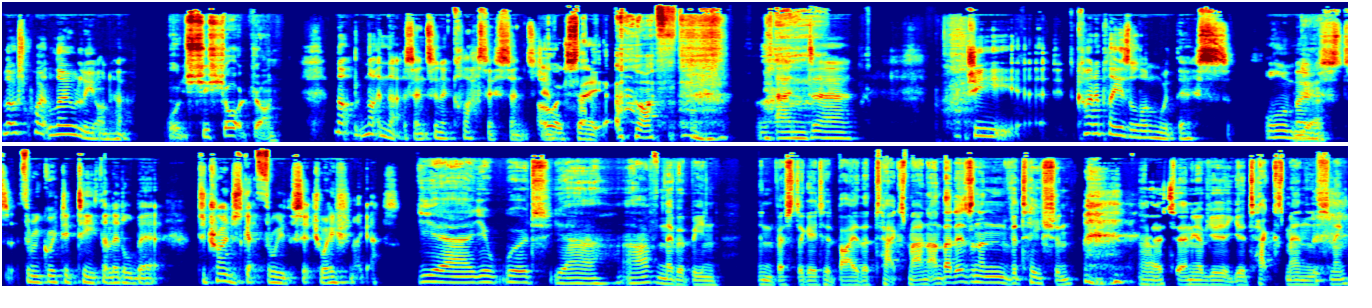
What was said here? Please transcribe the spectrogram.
looks quite lowly on her. Well, she's short, John. Not not in that sense, in a classist sense. Jim. Oh, I say. and uh, she kind of plays along with this almost through gritted teeth a little bit to try and just get through the situation, I guess. yeah, you would. Yeah, I've never been investigated by the tax man, and that is an invitation uh, to any of you, your tax men listening.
